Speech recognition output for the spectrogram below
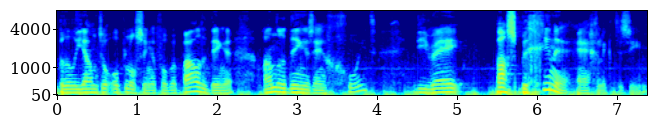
briljante oplossingen voor bepaalde dingen, andere dingen zijn gegooid die wij pas beginnen eigenlijk te zien.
